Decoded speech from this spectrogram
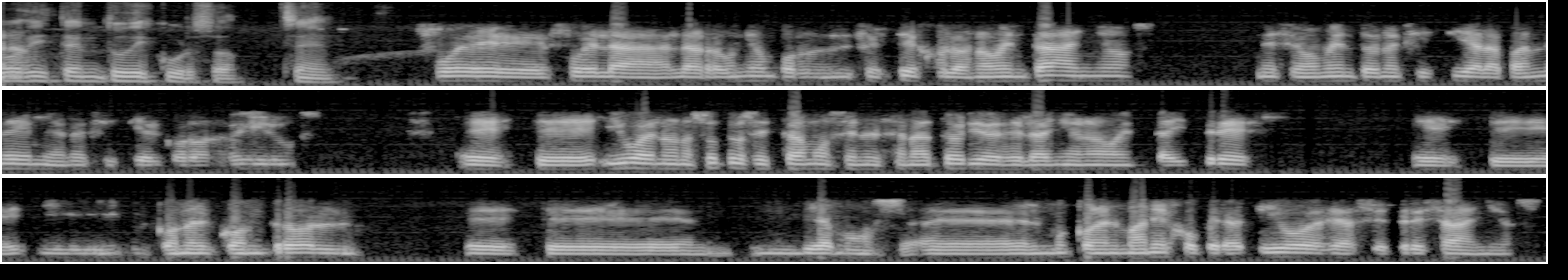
vos diste en tu discurso. Sí. Fue, fue la, la reunión por el festejo de los 90 años. En ese momento no existía la pandemia, no existía el coronavirus este, y bueno, nosotros estamos en el sanatorio desde el año 93 este, y con el control, este, digamos, eh, con el manejo operativo desde hace tres años.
